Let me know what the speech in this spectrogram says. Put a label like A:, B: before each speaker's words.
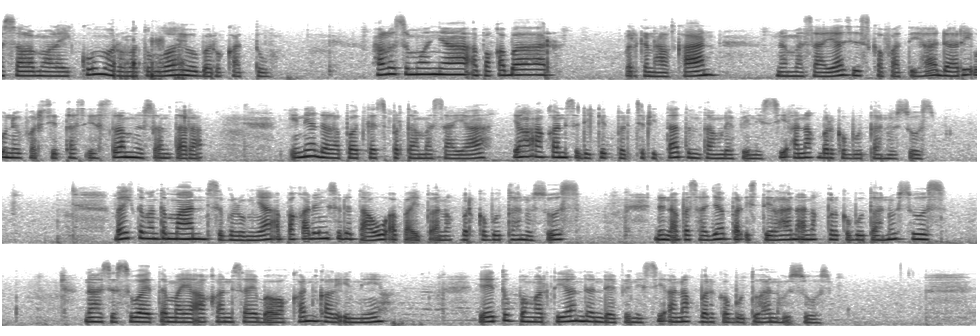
A: Assalamualaikum warahmatullahi wabarakatuh. Halo semuanya, apa kabar? Perkenalkan, nama saya Siska Fatihah dari Universitas Islam Nusantara. Ini adalah podcast pertama saya yang akan sedikit bercerita tentang definisi anak berkebutuhan khusus. Baik teman-teman, sebelumnya apakah ada yang sudah tahu apa itu anak berkebutuhan khusus? Dan apa saja peristilahan anak berkebutuhan khusus? Nah, sesuai tema yang akan saya bawakan kali ini, yaitu pengertian dan definisi anak berkebutuhan khusus.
